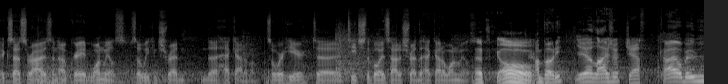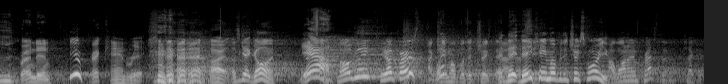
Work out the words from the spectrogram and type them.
accessorize and upgrade one wheels so we can shred the heck out of them. So we're here to teach the boys how to shred the heck out of one wheels. Let's go. I'm Bodie. Yeah, Elijah. Jeff. Kyle, baby. Brendan. You. Rick. And Rick. All right, let's get going. Yeah! Mowgli, you're up first. I came up with a trick that They, I, they I see. came up with the tricks for you. I want to impress them. Check it.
